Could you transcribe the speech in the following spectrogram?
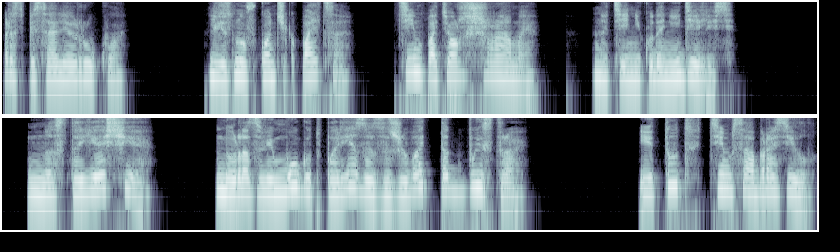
расписали руку. Лизнув кончик пальца, Тим потер шрамы, но те никуда не делись. Настоящие? Но разве могут порезы заживать так быстро? И тут Тим сообразил,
